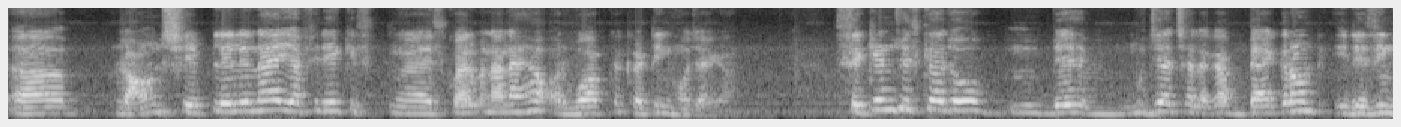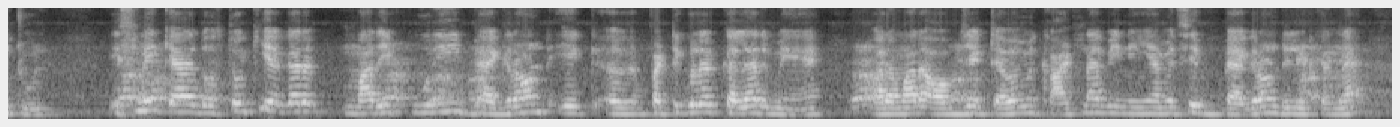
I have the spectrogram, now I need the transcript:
राउंड शेप ले लेना है या फिर एक स्क्वायर बनाना है और वो आपका कटिंग हो जाएगा। सेकेंड जो इसका जो मुझे अच्छा लगा बैकग्राउंड इरेजिंग टूल इसमें क्या है दोस्तों कि अगर हमारी पूरी बैकग्राउंड एक पर्टिकुलर कलर में है और हमारा ऑब्जेक्ट है हमें काटना भी नहीं है, हमें सिर्फ़ बैकग्राउंड डिलीट करना है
